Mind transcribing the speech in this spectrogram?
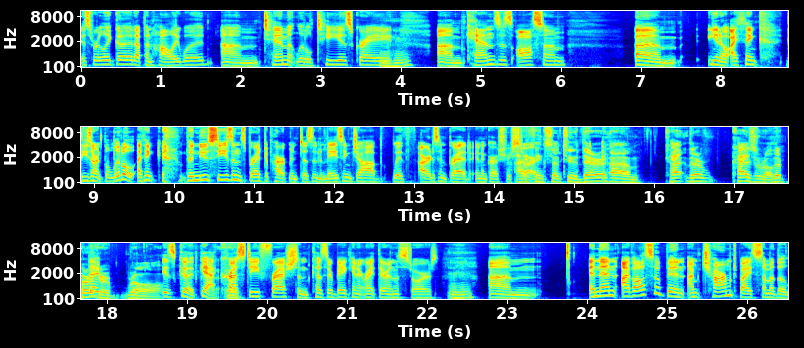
is really good up in Hollywood. Um, Tim at Little T is great. Um, Ken's is awesome. Um, you know, I think these aren't the little. I think the New Seasons bread department does an amazing job with artisan bread in a grocery store. I think so too. Their um, ki- their Kaiser roll, their burger roll. is good. Yeah, crusty, fresh, and because they're baking it right there in the stores. Um, and then I've also been I'm charmed by some of the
